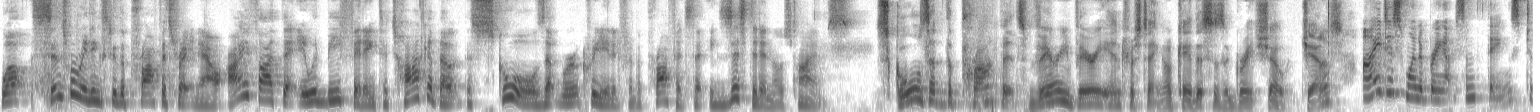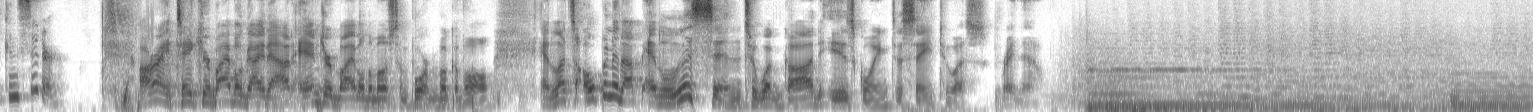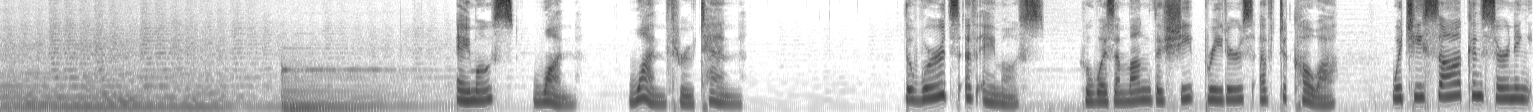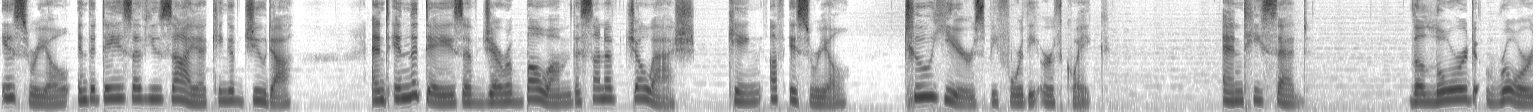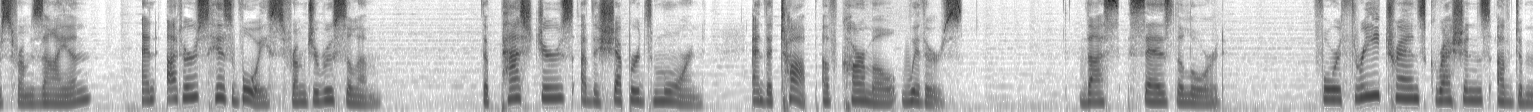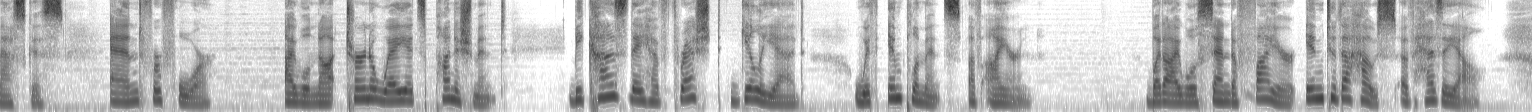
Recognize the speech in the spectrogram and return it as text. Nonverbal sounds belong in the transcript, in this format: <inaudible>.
Well, since we're reading through the prophets right now, I thought that it would be fitting to talk about the schools that were created for the prophets that existed in those times. Schools of the Prophets. Very, very interesting. Okay, this is a great show. Janice? I just want to bring up some things to consider. All right, take your Bible guide out and your Bible, the most important book of all, and let's open it up and listen to what God is going to say to us right now. Amos 1 1 through 10. The words of Amos, who was among the sheep breeders of Tekoa, which he saw concerning Israel in the days of Uzziah king of Judah, and in the days of Jeroboam the son of Joash king of Israel, two years before the earthquake. And he said, The Lord roars from Zion and utters his voice from Jerusalem. The pastures of the shepherds mourn, and the top of Carmel withers. Thus says the Lord For three transgressions of Damascus, and for four, I will not turn away its punishment, because they have threshed Gilead with implements of iron. But I will send a fire into the house of Hazael,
